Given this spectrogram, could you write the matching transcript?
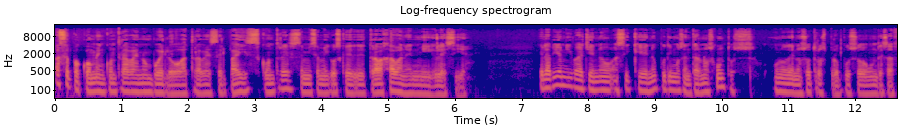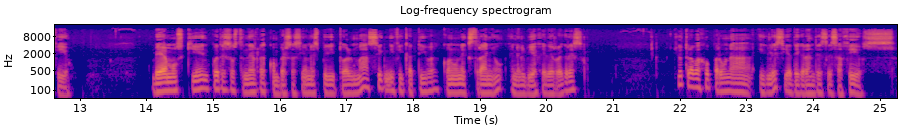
Hace poco me encontraba en un vuelo a través del país con tres de mis amigos que trabajaban en mi iglesia. El avión iba lleno, así que no pudimos sentarnos juntos. Uno de nosotros propuso un desafío. Veamos quién puede sostener la conversación espiritual más significativa con un extraño en el viaje de regreso. Yo trabajo para una iglesia de grandes desafíos.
